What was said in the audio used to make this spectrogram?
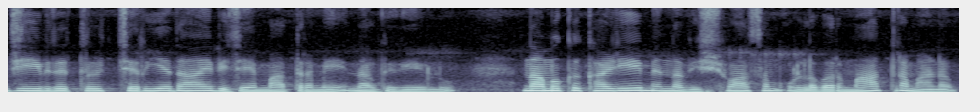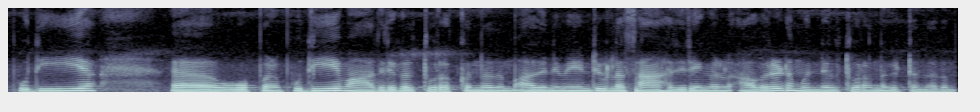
ജീവിതത്തിൽ ചെറിയതായ വിജയം മാത്രമേ നൽകുകയുള്ളൂ. നമുക്ക് കഴിയുമെന്ന വിശ്വാസം ഉള്ളവർ മാത്രമാണ് പുതിയ ഓപ്പൺ പുതിയ വാതിലുകൾ തുറക്കുന്നതും അതിനുവേണ്ടിയുള്ള സാഹചര്യങ്ങൾ അവരുടെ മുന്നിൽ തുറന്നു കിട്ടുന്നതും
